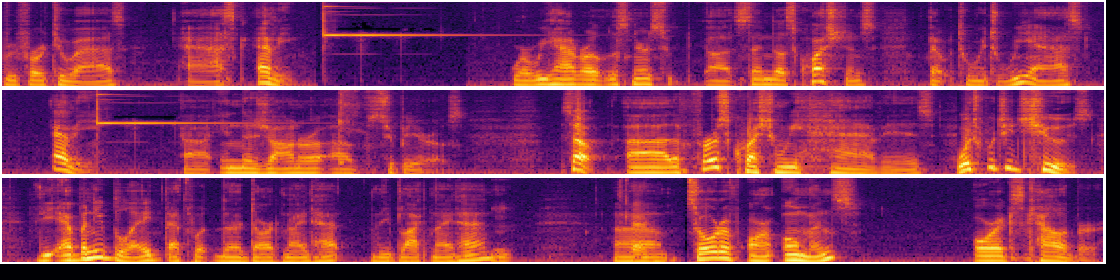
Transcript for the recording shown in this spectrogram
refer to as Ask Evie, where we have our listeners uh, send us questions that to which we ask Evie uh, in the genre of superheroes. So uh, the first question we have is: Which would you choose? The Ebony Blade, that's what the Dark Knight had, the Black Knight had. Okay. Um, sword of Omens, or Excalibur?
